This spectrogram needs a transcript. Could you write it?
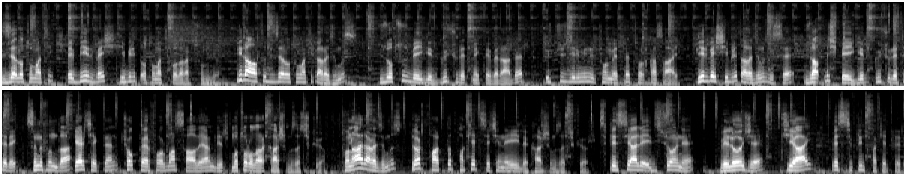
dizel otomatik ve 1.5 hibrit otomatik olarak sunuluyor. 1.6 dizel otomatik aracımız 130 beygir güç üretmekle beraber 320 Nm torka sahip. 1.5 hibrit aracımız ise 160 beygir güç üreterek sınıfında gerçekten çok performans sağlayan bir motor olarak karşımıza çıkıyor. Tonal aracımız 4 farklı paket seçeneğiyle karşımıza çıkıyor. Speciale Edizione, Veloce, TI ve Sprint paketleri.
